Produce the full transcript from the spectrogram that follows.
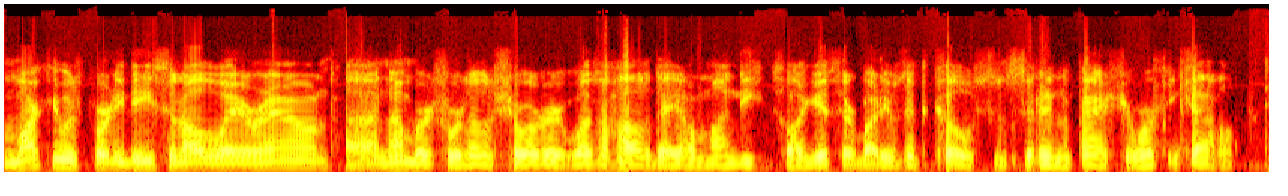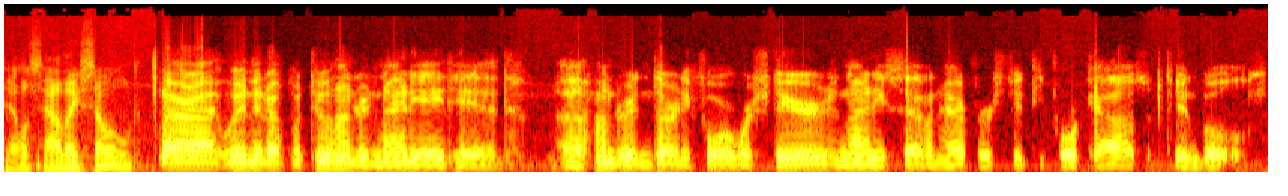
Market was pretty decent all the way around. Uh, numbers were a little shorter. It was a holiday on Monday, so I guess everybody was at the coast instead of in the pasture working cattle. Tell us how they sold. All right, we ended up with 298 head. 134 were steers, 97 heifers, 54 cows, and 10 bulls.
